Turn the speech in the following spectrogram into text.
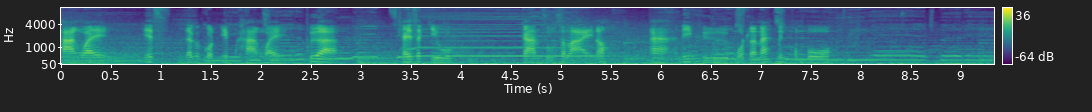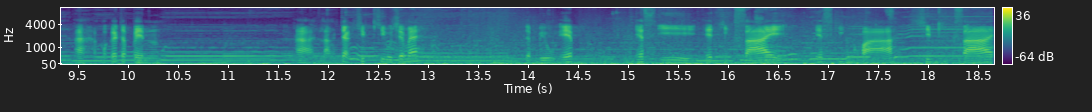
ค้างไว้ S แล้วก็กด F ค้างไว้ เพื่อใช้สกิลการสูญสลายเนาะอ่านี่คือหมดแล้วนะหนึ่งคอมโบอะมันก็จะเป็น อ่าหลังจากชิปคิวใช่ไหม WF SE S คลิกซ้าย S คลิกขวา ชิปคลิกซ้าย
